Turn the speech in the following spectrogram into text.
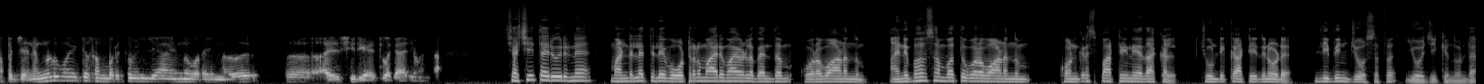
അപ്പൊ ജനങ്ങളുമായിട്ട് സമ്പർക്കമില്ല എന്ന് പറയുന്നത് അത് ശരിയായിട്ടുള്ള കാര്യമല്ല. ശശി തരൂരിന് മണ്ഡലത്തിലെ വോട്ടർമാരുമായുള്ള ബന്ധം കുറവാണെന്നും അനുഭവ സമ്പത്ത് കുറവാണെന്നും കോൺഗ്രസ് പാർട്ടി നേതാക്കൾ ചൂണ്ടിക്കാട്ടിയതിനോട് ലിബിൻ ജോസഫ് യോജിക്കുന്നുണ്ട്.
